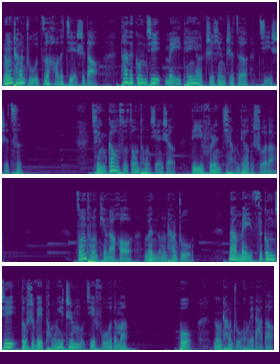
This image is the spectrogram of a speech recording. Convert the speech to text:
农场主自豪的解释道：“他的公鸡每天要执行职责几十次。”请告诉总统先生，第一夫人强调的说道。总统听到后问农场主：“那每次公鸡都是为同一只母鸡服务的吗？”“不。”农场主回答道，“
